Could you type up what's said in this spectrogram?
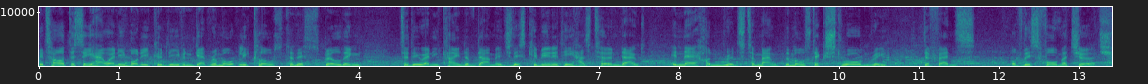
It's hard to see how anybody could even get remotely close to this building to do any kind of damage. This community has turned out in their hundreds to mount the most extraordinary defence of this former church.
